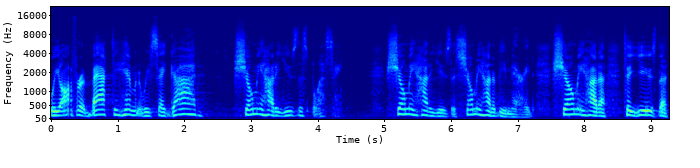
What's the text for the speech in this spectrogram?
we offer it back to him and we say, God, show me how to use this blessing. Show me how to use this. Show me how to be married. Show me how to, to use the,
